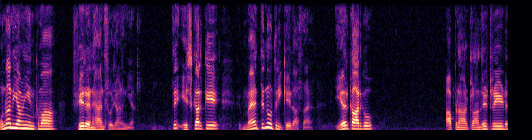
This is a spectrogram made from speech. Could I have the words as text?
ਉਹਨਾਂ ਦੀਆਂ ਵੀ ਇਨਕਮਾਂ ਫਿਰ ਐਨਹਾਂਸ ਹੋ ਜਾਣਗੀਆਂ। ਤੇ ਇਸ ਕਰਕੇ ਮੈਂ ਤਿੰਨੋਂ ਤਰੀਕੇ ਦੱਸਦਾ ਹਾਂ। 에ਅਰ ਕਾਰਗੋ ਆਪਣਾ ਟ੍ਰਾਂਜ਼ਿਟ ਟ੍ਰੇਡ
